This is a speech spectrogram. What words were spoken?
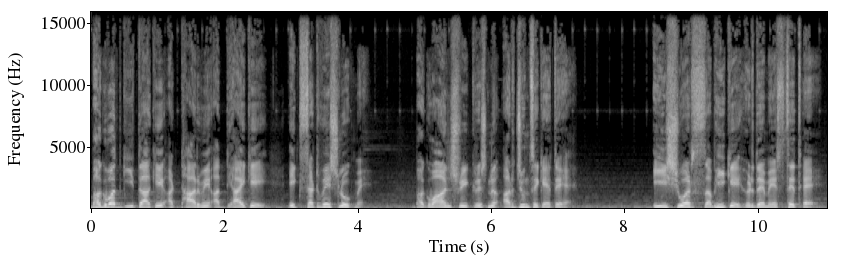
भगवत गीता के अठारहवें अध्याय के इकसठवें श्लोक में, भगवान श्री कृष्ण अर्जुन से कहते हैं, ईश्वर सभी के हृदय में स्थित है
